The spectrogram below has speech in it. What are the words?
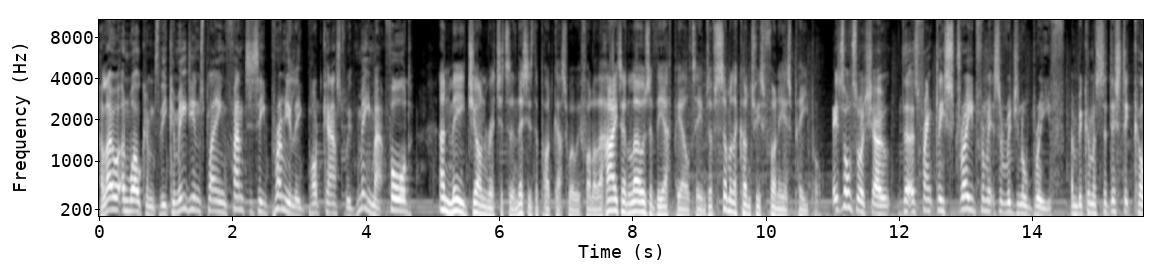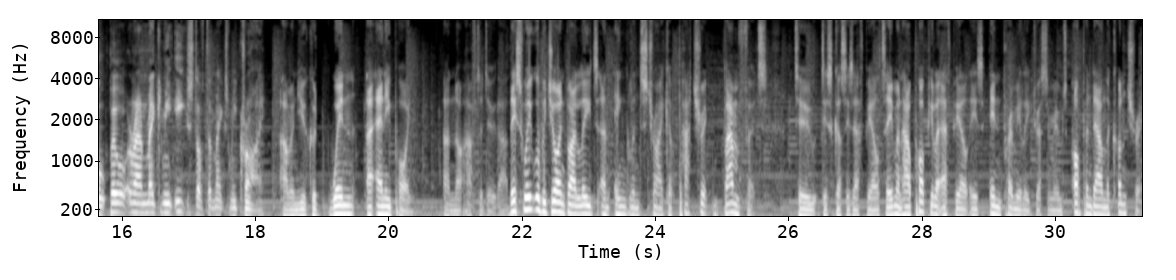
Hello and welcome to the Comedians Playing Fantasy Premier League podcast with me, Matt Ford. And me, John Richardson. This is the podcast where we follow the highs and lows of the FPL teams of some of the country's funniest people. It's also a show that has frankly strayed from its original brief and become a sadistic cult built around making me eat stuff that makes me cry. I mean, you could win at any point and not have to do that. This week we'll be joined by Leeds and England striker Patrick Bamford to discuss his FPL team and how popular FPL is in Premier League dressing rooms up and down the country.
